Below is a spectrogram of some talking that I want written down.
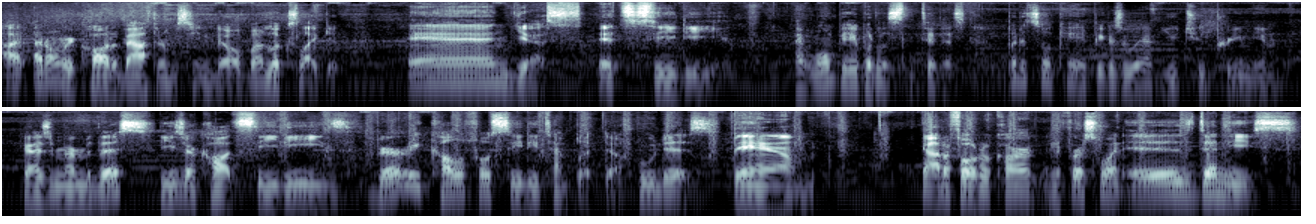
I, I don't recall the bathroom scene though, but it looks like it. And yes, it's CD. I won't be able to listen to this, but it's okay because we have YouTube Premium. You guys remember this? These are called CDs. Very colorful CD template though. Who dis? Bam! Got a photo card. And the first one is Denise.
